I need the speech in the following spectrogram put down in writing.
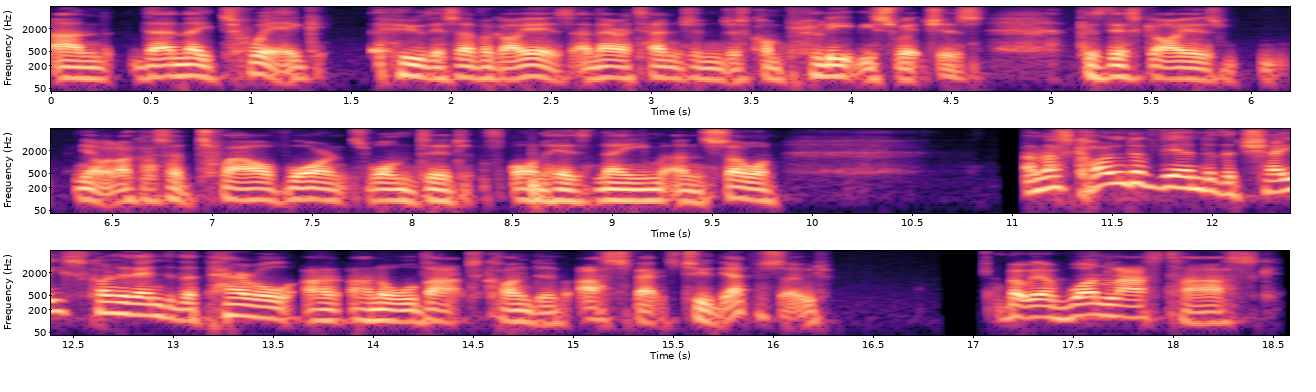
and then they twig who this other guy is, and their attention just completely switches because this guy is, you know, like I said, twelve warrants wanted on his name and so on. and that's kind of the end of the chase, kind of the end of the peril, and, and all that kind of aspect to the episode. But we have one last task.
